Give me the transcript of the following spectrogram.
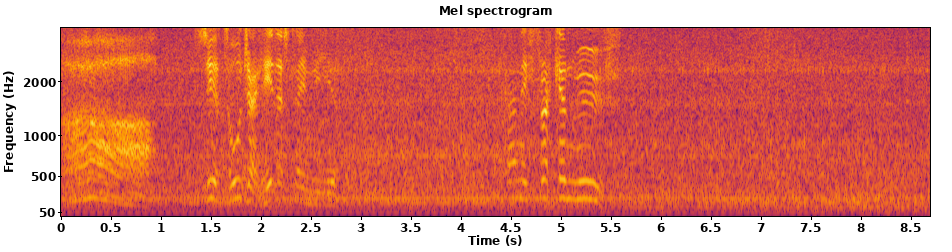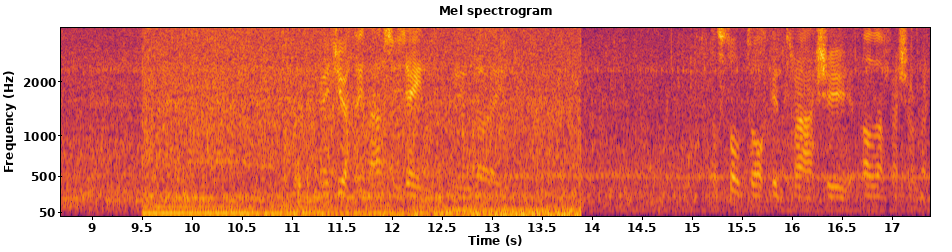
Ah, see I told you I hate this time of year. Can't he frickin' move? You, I think that's his end. Alright. I'll stop talking trash to other fishermen.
